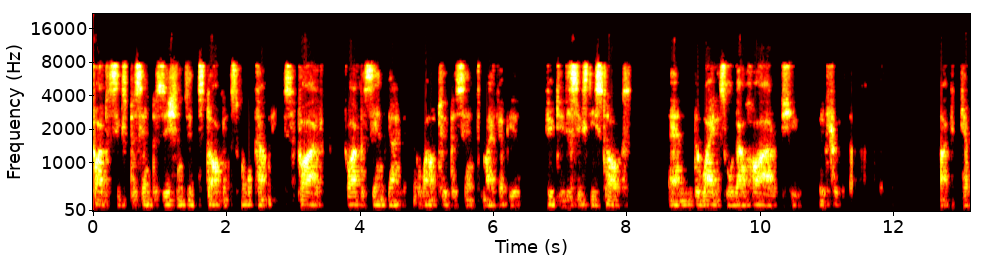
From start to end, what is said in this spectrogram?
five to six percent positions in stock in small companies, five five percent going to one or two percent to make up your fifty to sixty stocks and the weightings will go higher as you through the market cap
